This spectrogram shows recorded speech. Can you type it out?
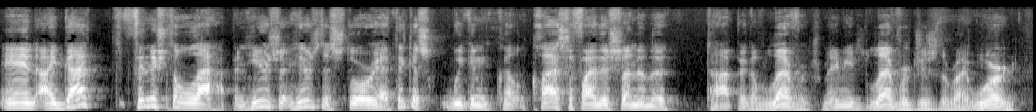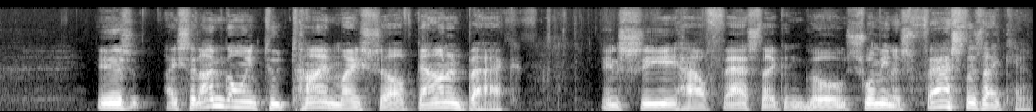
And I got finished a lap, and here's here's the story. I think we can classify this under the topic of leverage. Maybe leverage is the right word. Is I said I'm going to time myself down and back, and see how fast I can go swimming as fast as I can.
